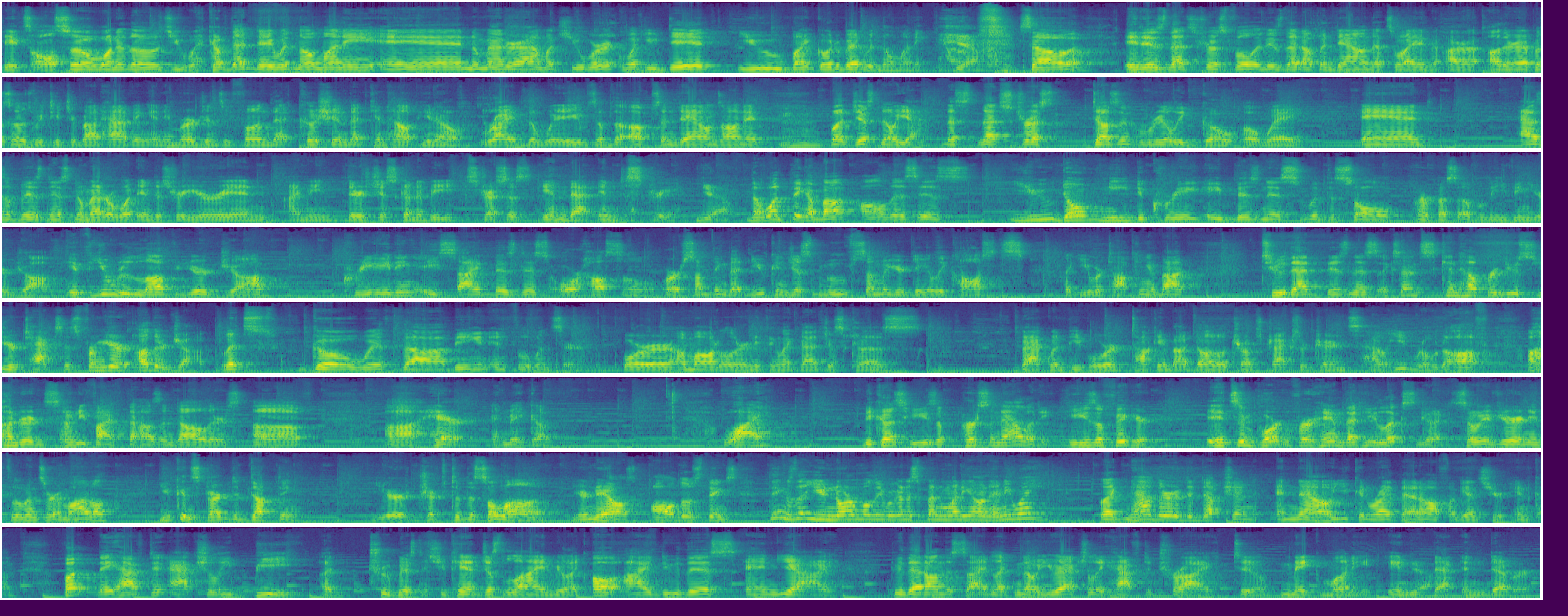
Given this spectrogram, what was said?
It's also one of those you wake up that day with no money, and no matter how much you work, what you did, you might go to bed with no money. Yeah. So it is that stressful. It is that up and down. That's why in our other episodes we teach about having an emergency fund, that cushion that can help you know ride the waves of the ups and downs on it. Mm-hmm. But just know, yeah, that's that stress doesn't really go away. And as a business, no matter what industry you're in, I mean, there's just going to be stresses in that industry. Yeah. The one thing about all this is you don't need to create a business with the sole purpose of leaving your job. If you love your job, creating a side business or hustle or something that you can just move some of your daily costs, like you were talking about, to that business expense can help reduce your taxes from your other job. Let's go with uh, being an influencer or a model or anything like that, just because back when people were talking about Donald Trump's tax returns, how he wrote off $175,000 of uh, hair and makeup. Why? Because he's a personality, he's a figure. It's important for him that he looks good. So if you're an influencer, a model, you can start deducting your trips to the salon, your nails, all those things. Things that you normally were going to spend money on anyway. Like now they're a deduction, and now you can write that off against your income. But they have to actually be a true business. You can't just lie and be like, oh, I do this, and yeah, I do that on the side. Like, no, you actually have to try to make money in Yeah. that endeavor.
